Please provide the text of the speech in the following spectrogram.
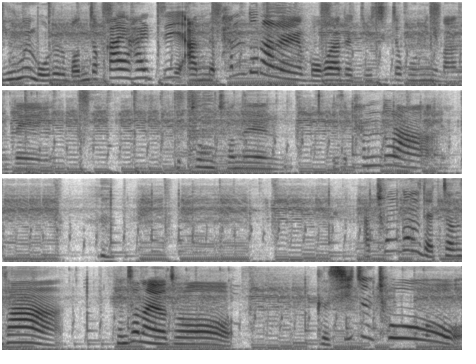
유물모르를 먼저 까야 할지 아니면 판도라를 먹어야 될지 진짜 고민이 많은데 보통 저는 이제 판도라 아 총검 대천사 괜찮아요. 저 그 시즌 초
